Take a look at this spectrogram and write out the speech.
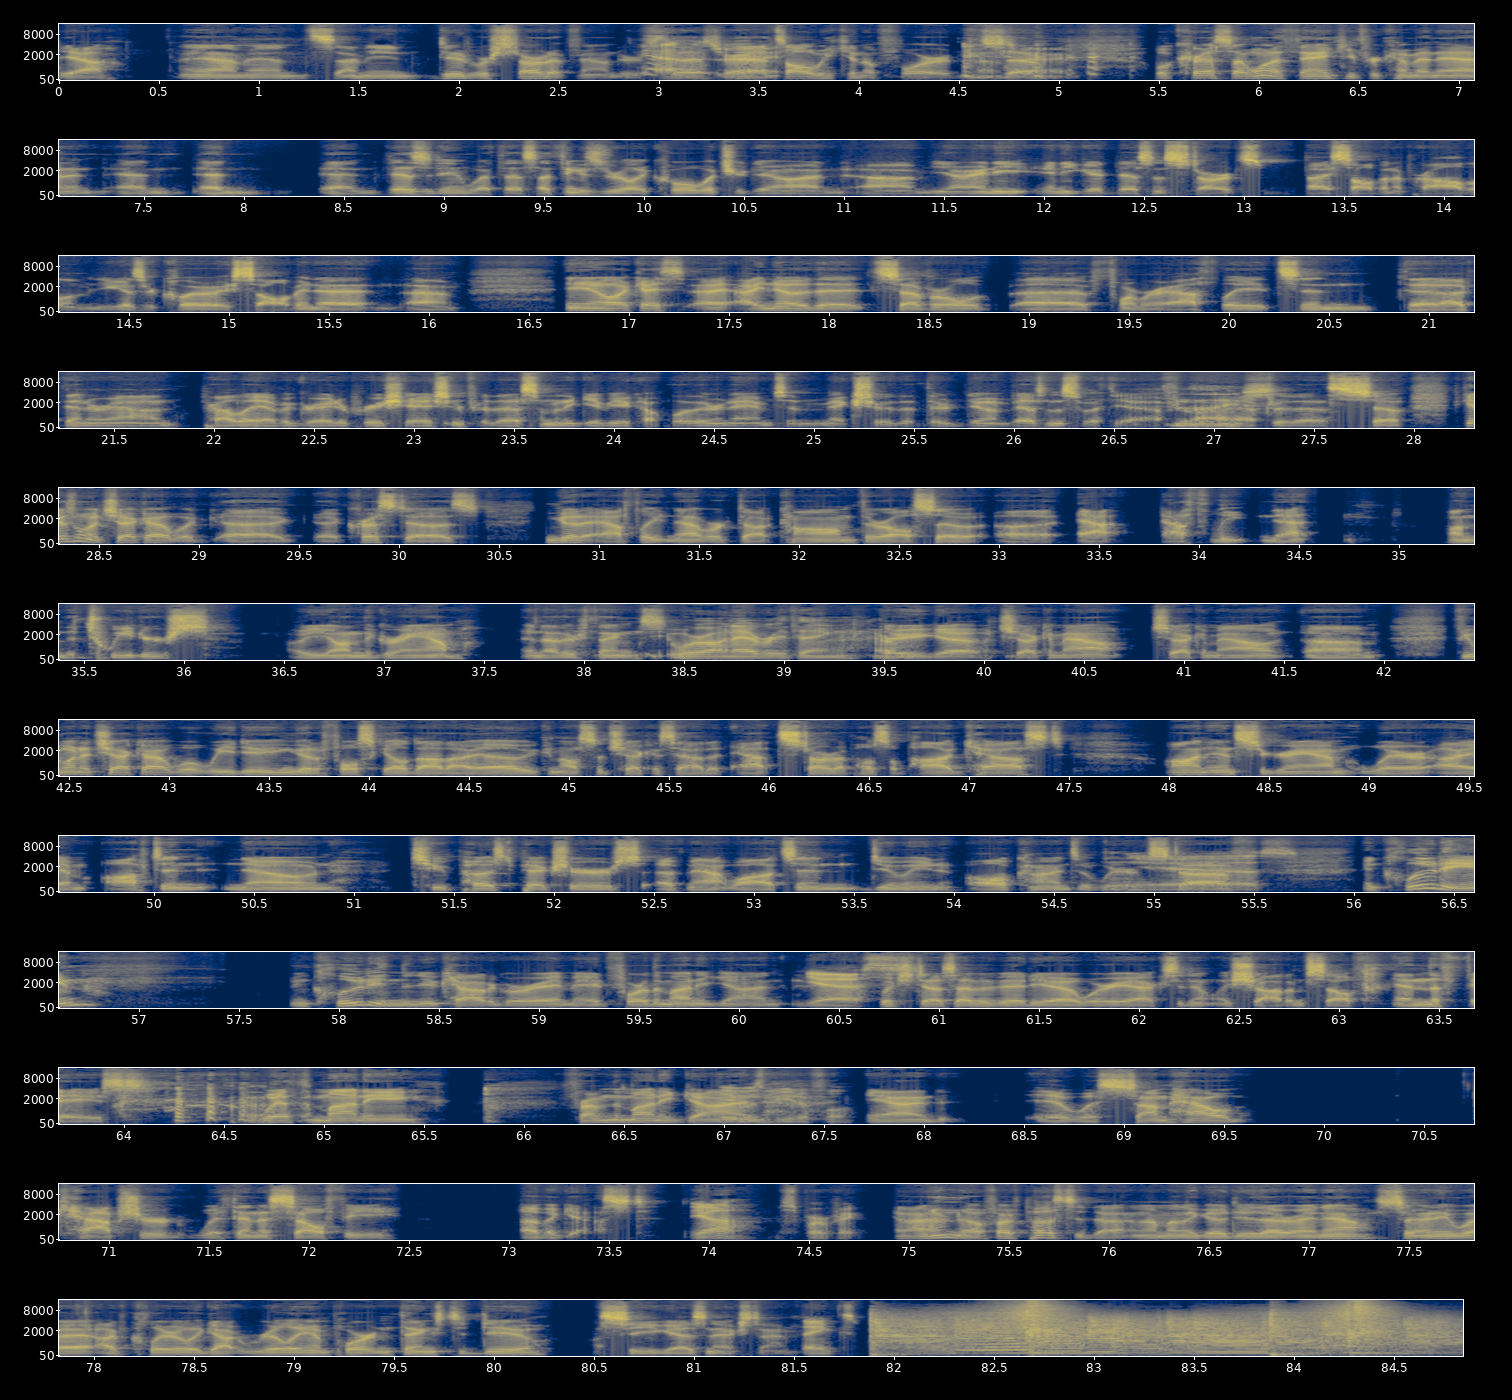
Yeah. Yeah, man. It's- I mean, dude, we're startup founders. Yeah, That- that's right. That's all we can afford. That's so, right. well, Chris, I want to thank you for coming in and and and and visiting with us. I think it's really cool what you're doing. Um, you know, any any good business starts by solving a problem, and you guys are clearly solving it. Um, you know, like I, I know that several uh, former athletes and that I've been around probably have a great appreciation for this. I'm going to give you a couple of their names and make sure that they're doing business with you after Nice. after this. So, if you guys want to check out what uh, uh, Chris does, you can go to athletenetwork.com. They're also uh, at AthleteNet on the tweeters. Are you on the gram and other things? We're on everything. There you go. Check them out. Check them out. Um, if you want to check out what we do, you can go to fullscale.io. You can also check us out at, at Startup Hustle Podcast on Instagram, where I am often known to post pictures of Matt Watson doing all kinds of weird stuff, including including the new category I made for the money gun, Yes. which does have a video where he accidentally shot himself in the face with money from the money gun it was beautiful. and it was somehow captured within a selfie of a guest. Yeah, it's perfect. And I don't know if I've posted that, and I'm going to go do that right now. So, anyway, I've clearly got really important things to do. I'll see you guys next time. Thanks.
